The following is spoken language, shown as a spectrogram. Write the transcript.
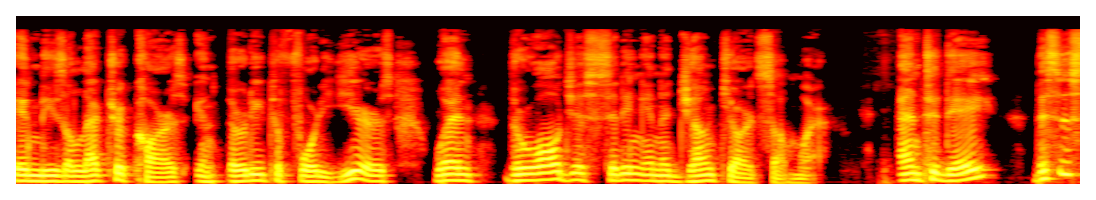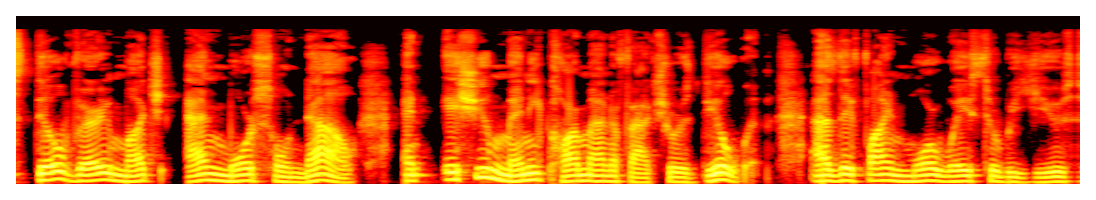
in these electric cars in 30 to 40 years when they're all just sitting in a junkyard somewhere? And today, this is still very much and more so now an issue many car manufacturers deal with as they find more ways to reuse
